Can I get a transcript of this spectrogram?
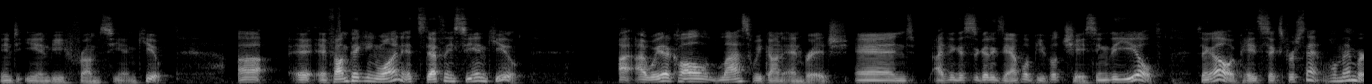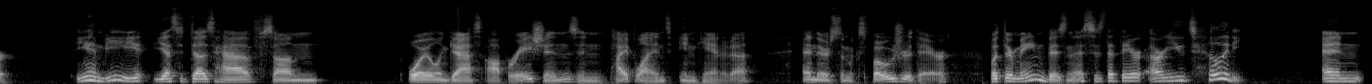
into ENB from CNQ. Uh, if I'm picking one, it's definitely CNQ. I, I we had a call last week on Enbridge, and I think this is a good example of people chasing the yield, saying, "Oh, it paid six percent." Well, remember, ENB, yes, it does have some oil and gas operations and pipelines in Canada, and there's some exposure there. But their main business is that they are, are a utility. And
